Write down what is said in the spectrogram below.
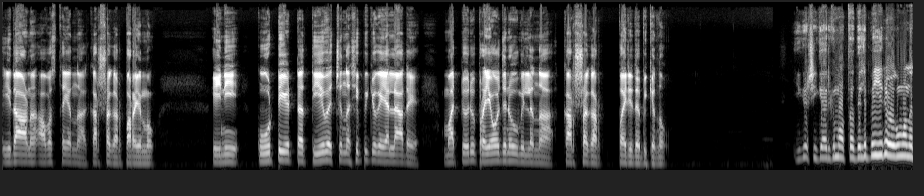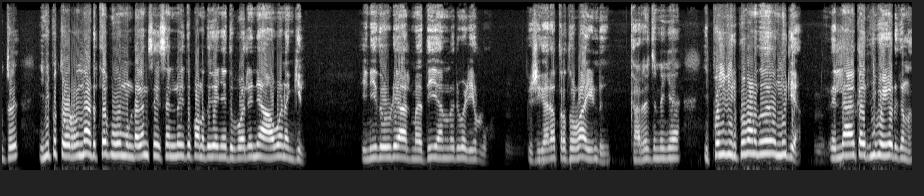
ഇതാണ് അവസ്ഥയെന്ന് കർഷകർ പറയുന്നു. ഇനി കൂട്ടിയിട്ട് തീവച്ച് നശിപ്പിക്കുകയല്ലാതെ മറ്റൊരു പ്രയോജനവുമില്ലെന്ന് കർഷകർ പരിതപിക്കുന്നു. ഈ കൃഷിക്കാർക്ക് മൊത്തത്തിൽ ഇപ്പൊ ഈ രോഗം വന്നിട്ട് ഇനിയിപ്പോ തുടർന്ന് അടുത്ത പൂ മുണ്ടകൻ സീസണിലും ഇത് പണിത് കഴിഞ്ഞാൽ ഇതുപോലെ തന്നെ ആവുകയാണെങ്കിൽ ഇനി ഇതോടുകൂടി ആത്മഹത്യ ചെയ്യാനുള്ള ഒരു വഴിയുള്ളൂ. കൃഷിക്കാർ അത്രത്തോളം ആയിണ്ട്. കാരണം വെച്ചിട്ടുണ്ടെങ്കിൽ ഇപ്പൊ ഈ വിരിപ്പ് പണിത് ഒന്നുമില്ല. എല്ലാ കരിഞ്ഞു പോയി എടുക്കണം.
